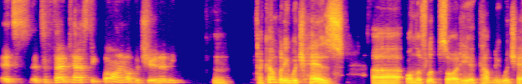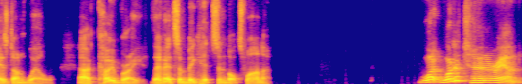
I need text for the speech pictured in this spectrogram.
it's it's a fantastic buying opportunity. Hmm. A company which has, uh, on the flip side here, a company which has done well, uh, Cobre. They've had some big hits in Botswana. What what a turnaround!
